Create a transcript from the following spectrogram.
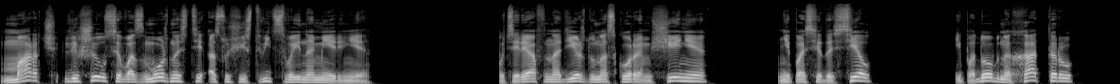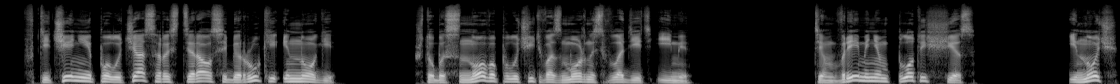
Марч лишился возможности осуществить свои намерения. Потеряв надежду на скорое мщение, непоседа сел, и, подобно Хаттеру, в течение получаса растирал себе руки и ноги, чтобы снова получить возможность владеть ими. Тем временем плод исчез, и ночь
